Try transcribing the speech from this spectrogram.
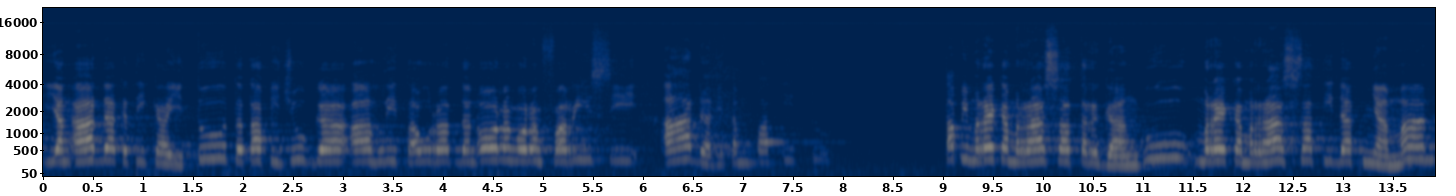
yang ada ketika itu, tetapi juga ahli Taurat dan orang-orang Farisi ada di tempat itu. Tapi mereka merasa terganggu, mereka merasa tidak nyaman,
